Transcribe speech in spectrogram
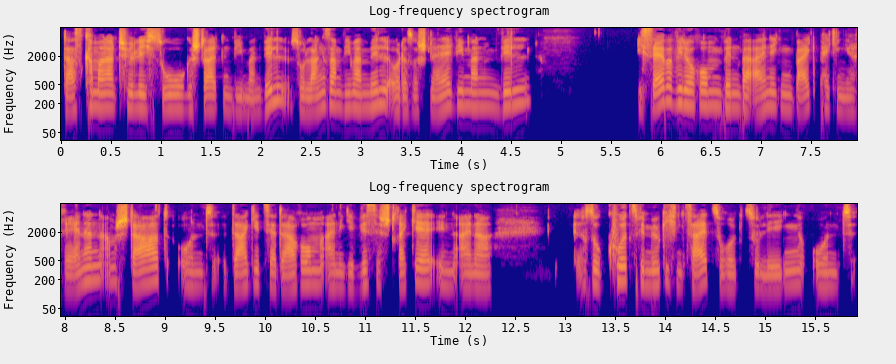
Das kann man natürlich so gestalten, wie man will, so langsam wie man will oder so schnell wie man will. Ich selber wiederum bin bei einigen Bikepacking-Rennen am Start und da geht es ja darum, eine gewisse Strecke in einer so kurz wie möglichen Zeit zurückzulegen. Und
